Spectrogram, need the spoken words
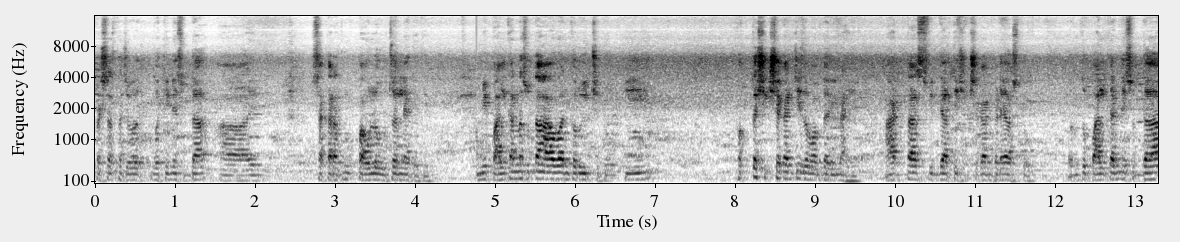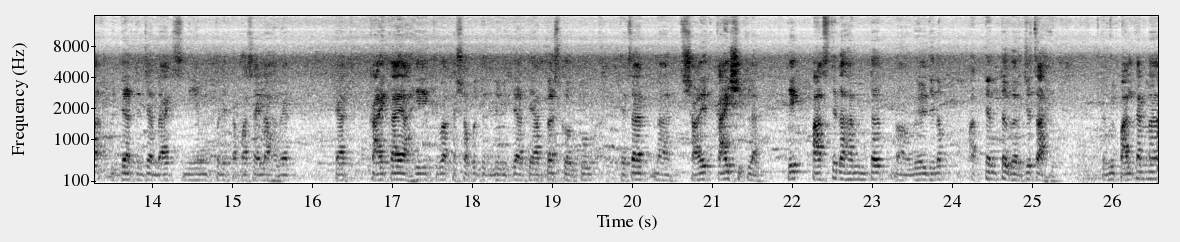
प्रशासनाच्या व- वतीने सुद्धा सकारात्मक पावलं उचलण्यात येतील. मी पालकांना सुद्धा आवाहन करू इच्छितो की फक्त शिक्षकांची जबाबदारी नाही आठ तास विद्यार्थी शिक्षकांकडे असतो परंतु पालकांनी सुद्धा विद्यार्थ्यांच्या बॅग्स नियमितपणे तपासायला हव्यात. त्यात काय काय आहे किंवा कशा पद्धतीने विद्यार्थी अभ्यास करतो त्याचा शाळेत काय शिकला हे पाच ते दहा मिनटं वेळ देणं अत्यंत गरजेचं आहे. तर मी पालकांना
